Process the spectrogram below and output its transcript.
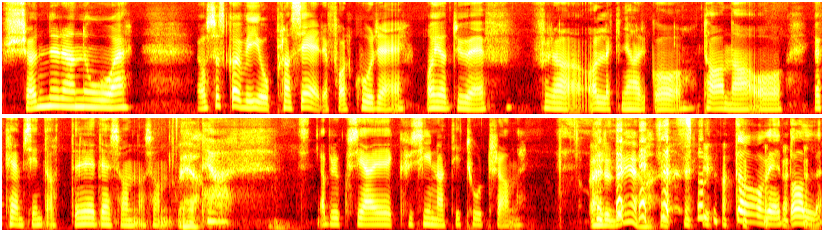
Skjønner jeg noe? Og så skal vi jo plassere folk hvor er Å ja, du er fra fra Alleknjarg og Tana og ja, hvem sin datter? Er det sånn og sånn? Ja. Jeg bruker å si jeg er kusina til Tor Trane. Er det det, ja? Så da vet alle.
